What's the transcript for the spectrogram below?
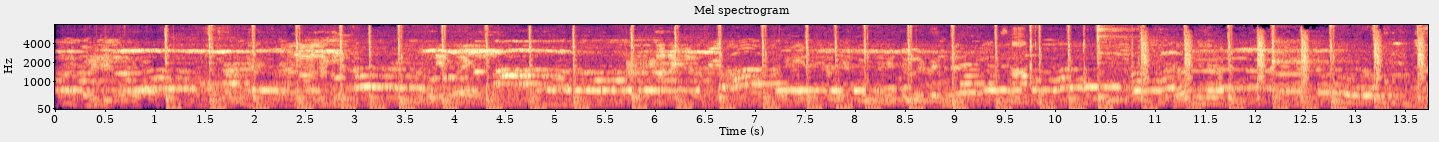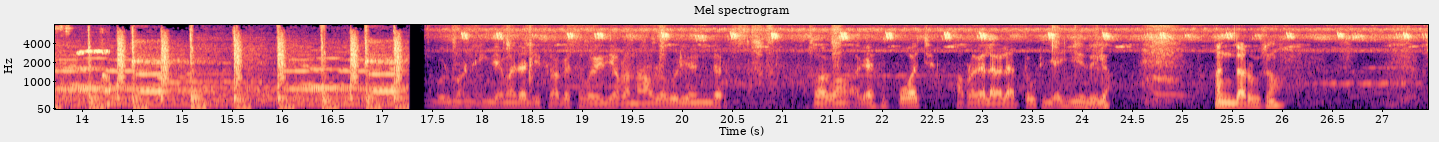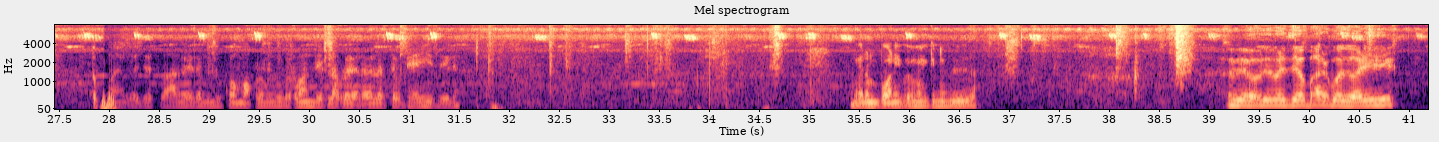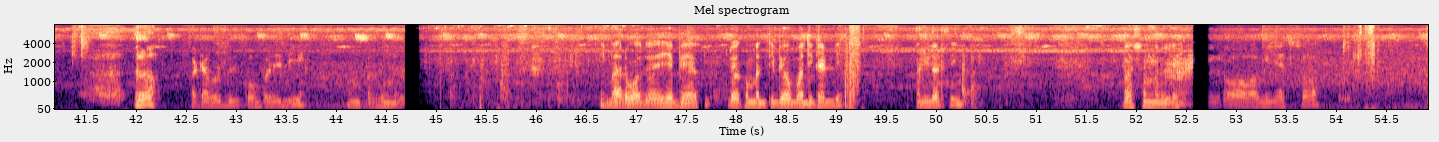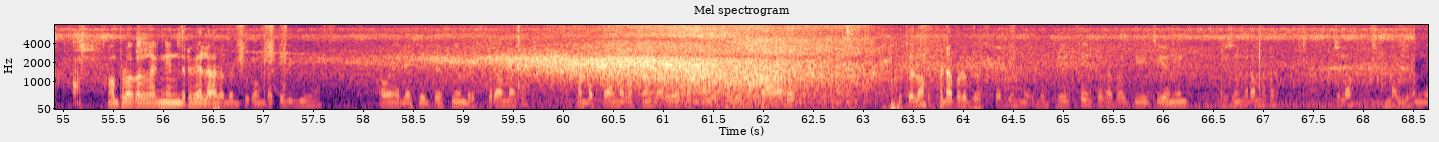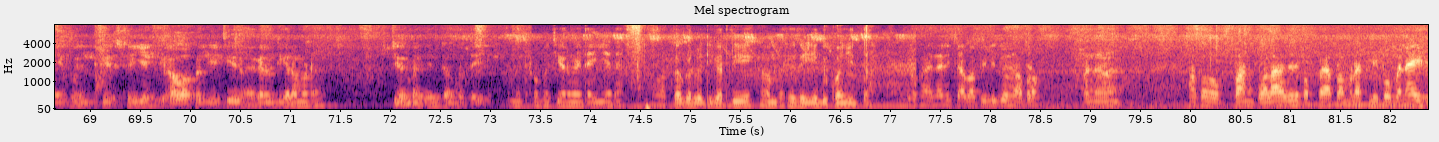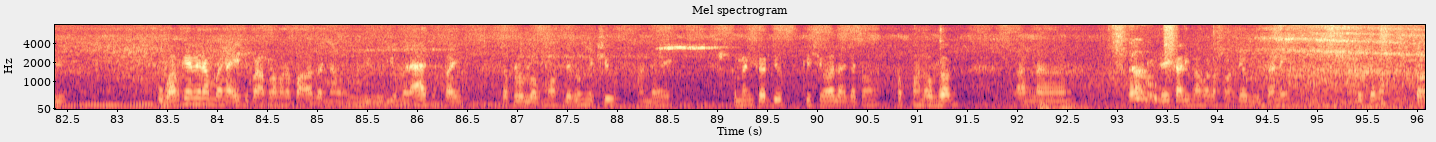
Good morning જય માતાજી સ્વાગત છે ફરીથી આપણા નવા બ્લોગ અંદર વાગવા વાગ્યા છે પોચ આપણે વહેલા વહેલા તો ઉઠી જાય છીએ જોઈ લો છે જશું આગળ એટલે બધું કામ આપણે બધું કરવાનું છે એટલે આપણે વહેલા વહેલા તો ઉઠાઈ જઈએ એટલે. ગરમ પાણી પણ મેં કીધું દીધું હવે બધે બાર બધું વાળી દઈએ ચલો ફટાફટ બધું કોમ પર દઈ દઈએ કોમ પર બાર બહુ છે બધી કાઢી અંદરથી. બસ મળી મિત્રો આવા ગયા સો આપણો કલાકની અંદર વહેલા વહેલા બધું કામ પતી દીધું છે. હવે એટલે છે બ્રશને બ્રશ કરવા માટે આ પપ્પાને પપ્પા આવે તો ચલો ફટાફટ બ્રશ કરી દઈએ એકદમ ફ્રેશ થઈને તો આપણે જઈએ છીએ અમે દર્શન કરવા માટે ચલો મળીએ નહીં કોઈ ફ્રેશ થઈ ગયા કે આવા કરીએ છીએ અગરબત્તી કરવા માટે ચેરમાં જઈને તમે થઈ મિત્રો પછી ચેરમાં થઈ ગયા હતા આપણે અગરબત્તી કરી દઈએ આમ પછી જઈએ દુકાન જીતતા ફાઇનલી ચા પી લીધો છે આપણો અને આપણો પપ્પાને કોલ આવે છે પપ્પાએ આપણા માટે ક્લિપો બનાવી છે ઊભા કેમેરા બનાવી છે પણ આપણા માટે પાવાગઢના વીડિયો બનાવ્યા છે ભાઈ તો આપણો બ્લોગમાં જરૂર મૂકશું અને કમેન્ટ કરજો કે કેવા લાગે તમને પપ્પાનો બ્લોગ અને જે કાળીમાં પણ લખવાનું તે ભૂલતા નહીં. તો ચલો તો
